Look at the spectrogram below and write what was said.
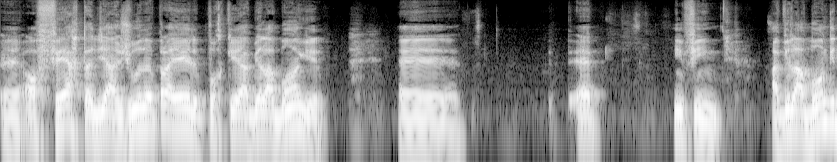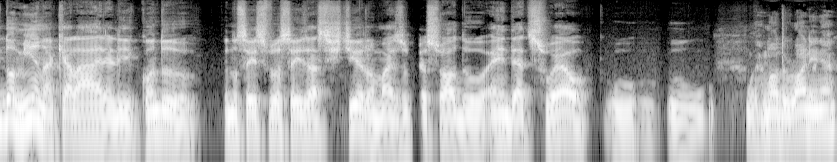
é, oferta de ajuda para ele, porque a Billabong é, é, enfim, a Billabong domina aquela área ali. Quando, eu não sei se vocês assistiram, mas o pessoal do End That Swell, o, o, o irmão do Ronnie, né?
